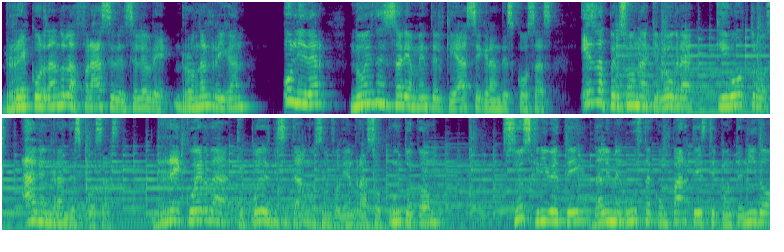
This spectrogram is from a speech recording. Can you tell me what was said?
Recordando la frase del célebre Ronald Reagan, un líder no es necesariamente el que hace grandes cosas, es la persona que logra que otros hagan grandes cosas. Recuerda que puedes visitarnos en fodienrazo.com. Suscríbete, dale me gusta, comparte este contenido.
